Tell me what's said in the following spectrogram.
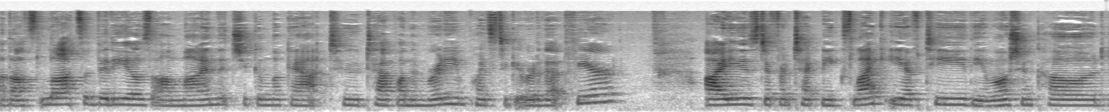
Lots, lots of videos online that you can look at to tap on the meridian points to get rid of that fear. I use different techniques like EFT, the emotion code,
